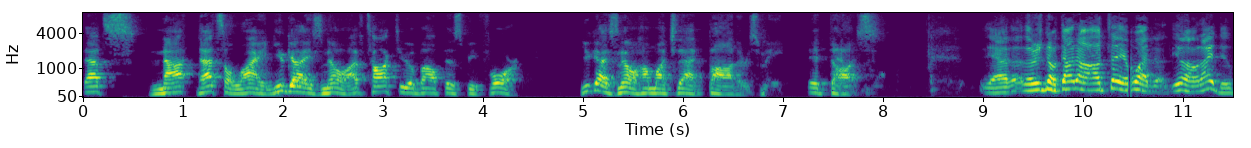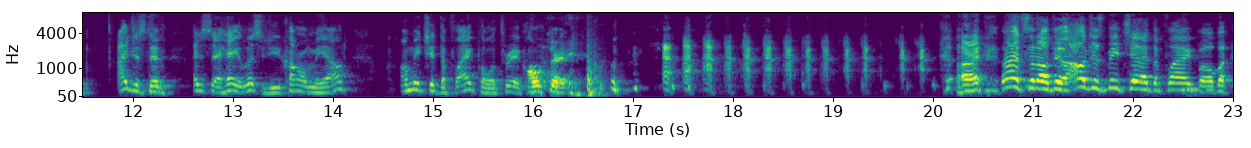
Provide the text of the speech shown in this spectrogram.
That's not, that's a line. You guys know, I've talked to you about this before. You guys know how much that bothers me. It does. Yeah, there's no doubt. I'll tell you what, you know what I do? I just did, I just say, hey, listen, you calling me out? I'll meet you at the flagpole at three o'clock. Okay. All right, that's what I'll do. I'll just meet you at the flagpole. But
